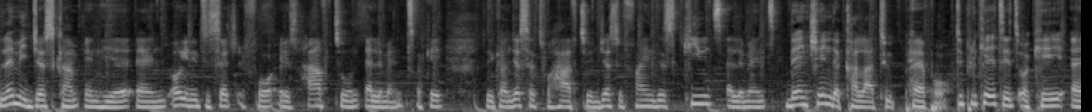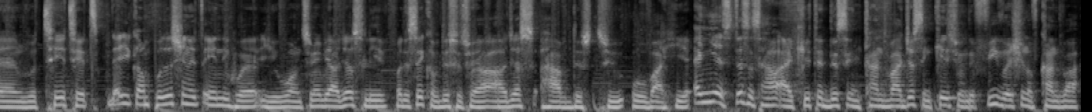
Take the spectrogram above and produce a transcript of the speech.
let me just come in here and all you need to search for is half tone element okay? So you can just search for half tone just to find this cute element then change the color to purple. Duplicate it okay and rotate it. Then you can position it anywhere you want. So maybe i'll just leave for the sake of this tutorial i'll just have this two over here. And yes this is how i created this in canva just in case you on the free version of Canva,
